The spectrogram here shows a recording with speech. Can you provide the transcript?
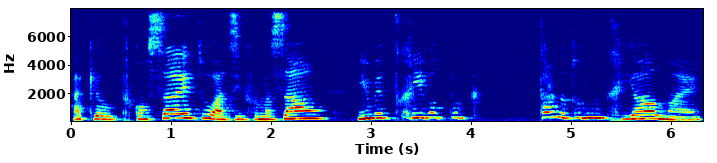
Há aquele preconceito, há desinformação e o medo terrível porque torna tudo muito real, não é?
